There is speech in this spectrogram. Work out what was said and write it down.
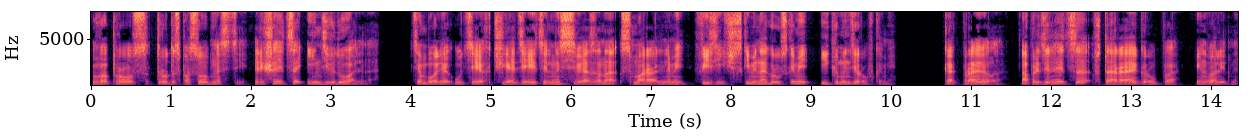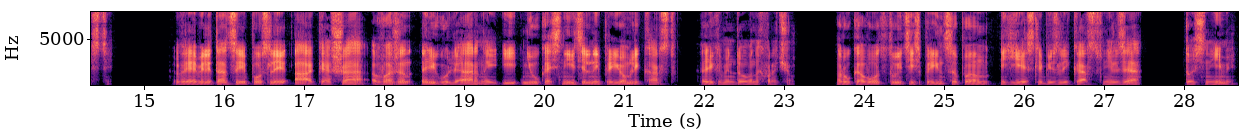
Вопрос трудоспособности решается индивидуально тем более у тех, чья деятельность связана с моральными, физическими нагрузками и командировками. Как правило, определяется вторая группа инвалидности. В реабилитации после АКШ важен регулярный и неукоснительный прием лекарств, рекомендованных врачом. руководствуйтесь принципом «если без лекарств нельзя, то с ними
